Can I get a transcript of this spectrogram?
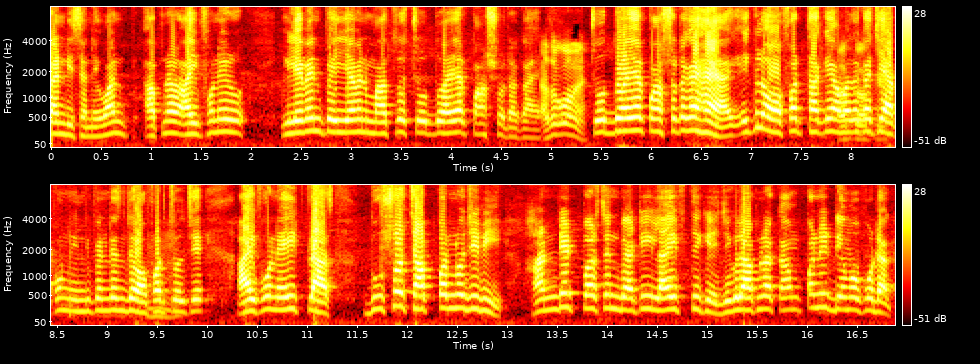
কন্ডিশনে ওয়ান আপনার আইফোনের ইলেভেন পেয়ে যাবেন মাত্র চোদ্দ হাজার পাঁচশো টাকায়। চোদ্দ হাজার পাঁচশো টাকায় হ্যাঁ এগুলো অফার থাকে আমাদের কাছে এখন ইন্ডিপেন্ডেন্স ডে অফার চলছে আইফোন এইট প্লাস দুশো ছাপ্পান্ন GB hundred percent battery life থেকে যেগুলো আপনার কোম্পানির ডেমো প্রোডাক্ট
